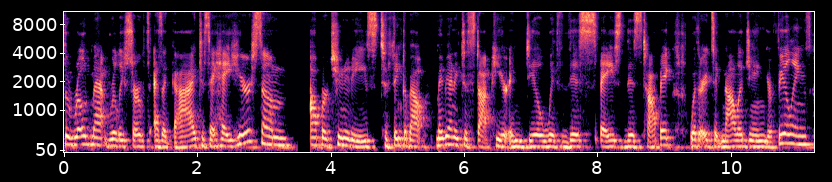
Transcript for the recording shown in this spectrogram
the roadmap really serves as a guide to say, hey, here's some opportunities to think about maybe I need to stop here and deal with this space, this topic, whether it's acknowledging your feelings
